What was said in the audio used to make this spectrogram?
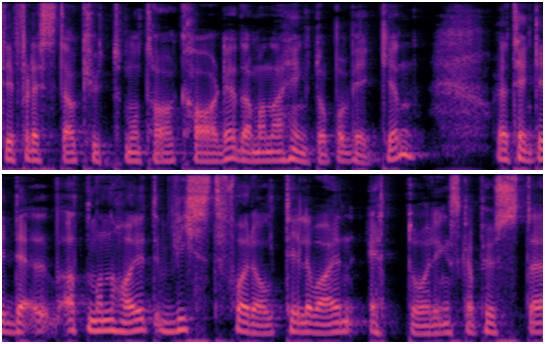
de fleste akuttmottak har det, der man har hengt opp på veggen. Og jeg tenker det, At man har et visst forhold til hva en ettåring skal puste,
